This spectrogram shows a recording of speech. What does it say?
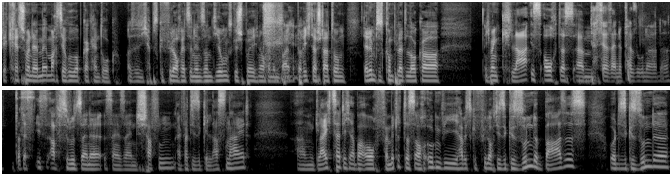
der Kretschmann, der macht ja überhaupt gar keinen Druck. Also ich habe das Gefühl, auch jetzt in den Sondierungsgesprächen, auch in den Berichterstattungen, der nimmt es komplett locker. Ich meine, klar ist auch, dass. Ähm, das ist ja seine Persona, ne? Das, das ist absolut seine, seine, sein Schaffen, einfach diese Gelassenheit. Ähm, gleichzeitig aber auch vermittelt das auch irgendwie, habe ich das Gefühl, auch diese gesunde Basis oder diese gesunde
